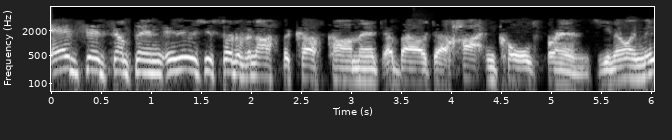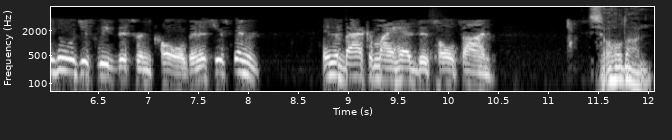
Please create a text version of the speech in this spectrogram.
Ed said something, and it was just sort of an off the cuff comment about uh, hot and cold friends, you know, and maybe we'll just leave this one cold. And it's just been in the back of my head this whole time. So hold on.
